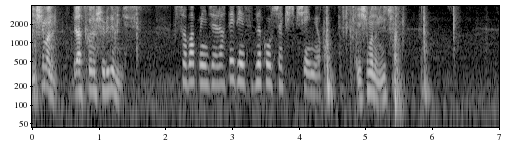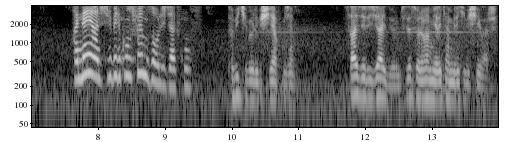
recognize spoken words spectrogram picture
Yeşim Hanım, biraz konuşabilir miyiz? Kusura bakmayın Cerrah Bey, benim sizinle konuşacak hiçbir şeyim yok. Yeşim Hanım lütfen. Ha ne yani, şimdi beni konuşmaya mı zorlayacaksınız? Tabii ki böyle bir şey yapmayacağım. Sadece rica ediyorum. Size söylemem gereken bir iki bir şey var.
